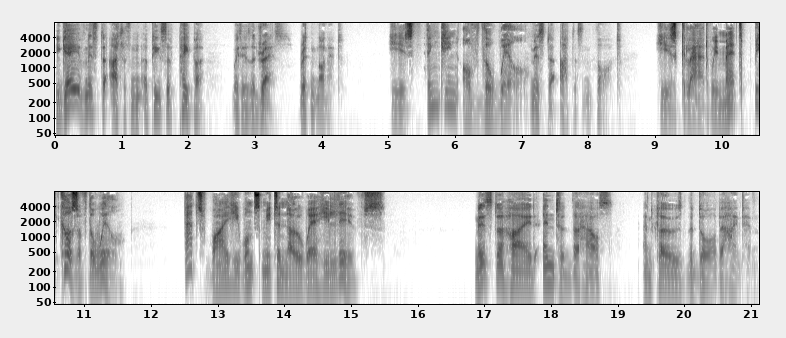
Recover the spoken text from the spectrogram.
He gave Mr. Utterson a piece of paper with his address written on it. He is thinking of the will, Mr. Utterson thought. He is glad we met because of the will. That's why he wants me to know where he lives. Mr. Hyde entered the house and closed the door behind him.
